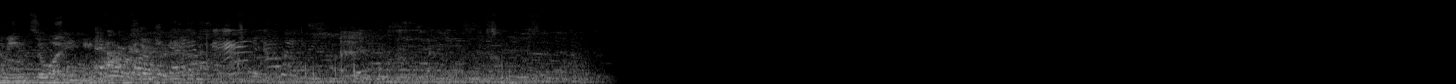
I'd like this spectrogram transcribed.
I mean, so what?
